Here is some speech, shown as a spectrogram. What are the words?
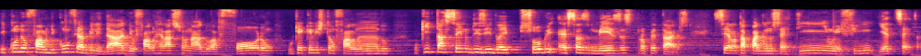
E quando eu falo de confiabilidade, eu falo relacionado a fórum, o que é que eles estão falando, o que está sendo dizido aí sobre essas mesas proprietárias se ela está pagando certinho, enfim, e etc.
